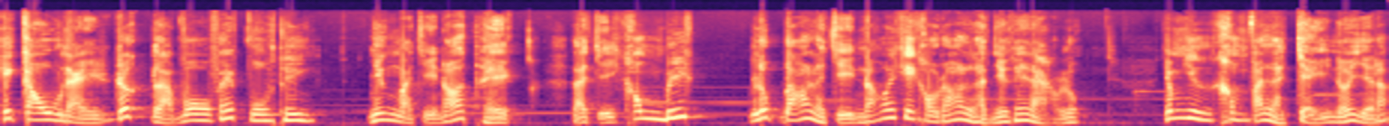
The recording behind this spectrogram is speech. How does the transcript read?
Cái câu này rất là vô phép, vô thiên. Nhưng mà chị nói thiệt là chị không biết lúc đó là chị nói cái câu đó là như thế nào luôn. Giống như không phải là chị nữa vậy đó.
